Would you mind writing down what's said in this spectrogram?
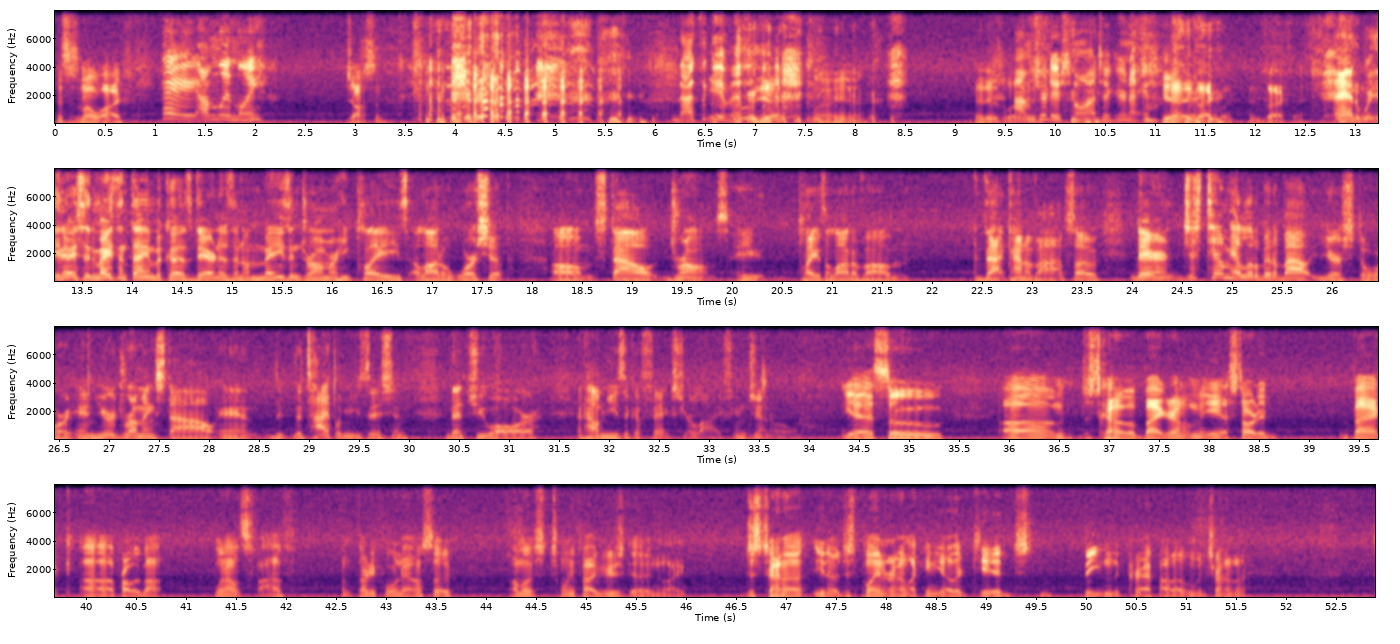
this is my wife, Hey, I'm Linley. Johnson. That's a given. Yeah, well, you know, it is what I'm it is. traditional. I took your name. Yeah, exactly, exactly. And we, you know, it's an amazing thing because Darren is an amazing drummer. He plays a lot of worship um, style drums. He plays a lot of um, that kind of vibe. So, Darren, just tell me a little bit about your story and your drumming style and the, the type of musician that you are and how music affects your life in general. Yeah, so um, just kind of a background on me. I started back uh, probably about when I was five. I'm 34 now, so almost 25 years ago, and like just trying to, you know, just playing around like any other kid, just beating the crap out of them and trying to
